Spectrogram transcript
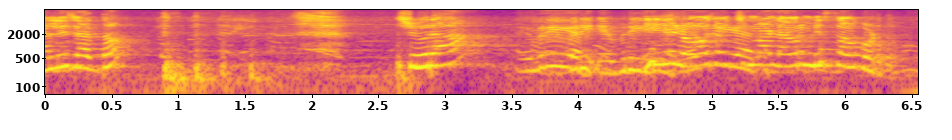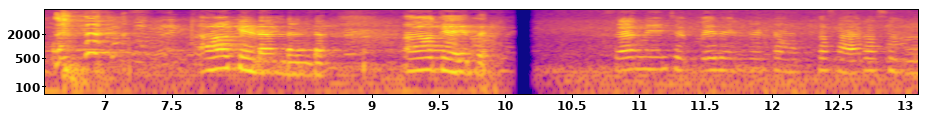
మళ్ళీ చేద్దాం. షూరా ఎవ్రీ ఎవ్రీ ఈ రోజు వచ్చిన వాళ్ళు ఎవరు మిస్ అవ్వకూడదు. Okay done done done okay అయితే. సార్ నేను చెప్పేది ఏంటంటే ఒక్కసారి అసలు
